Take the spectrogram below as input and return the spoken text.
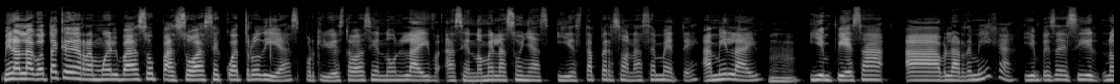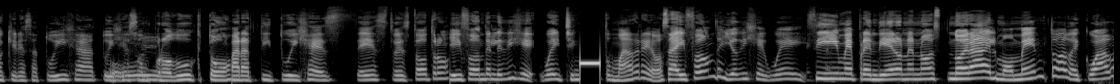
Mira, la gota que derramó el vaso pasó hace cuatro días porque yo estaba haciendo un live haciéndome las uñas y esta persona se mete a mi live y empieza a hablar de mi hija y empieza a decir, no quieres a tu hija, tu hija es un Uy. producto, para ti tu hija es esto, esto, otro. Y ahí fue donde le dije, güey, ching tu madre. O sea, ahí fue donde yo dije, güey, sí, me prendieron, no, no era el momento adecuado.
